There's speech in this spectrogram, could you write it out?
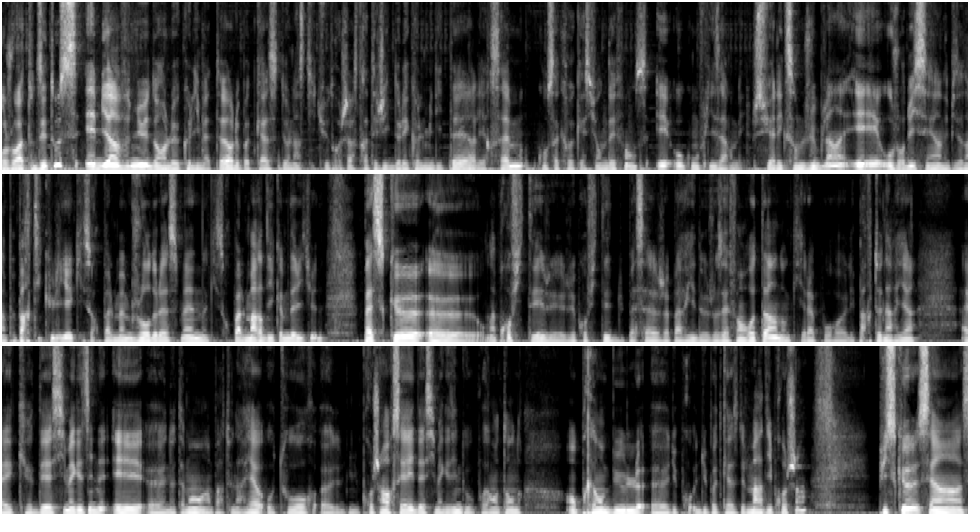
Bonjour à toutes et tous et bienvenue dans le Collimateur, le podcast de l'Institut de recherche stratégique de l'école militaire, l'IRSEM, consacré aux questions de défense et aux conflits armés. Je suis Alexandre Jublin et aujourd'hui c'est un épisode un peu particulier qui sort pas le même jour de la semaine, qui sort pas le mardi comme d'habitude, parce que euh, on a profité, j'ai profité du passage à Paris de Joseph Enrotin, donc qui est là pour euh, les partenariats avec DSI Magazine et euh, notamment un partenariat autour euh, d'une prochaine hors-série DSI Magazine que vous pourrez entendre en préambule euh, du, podcast de mardi prochain. Puisque c'est un,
